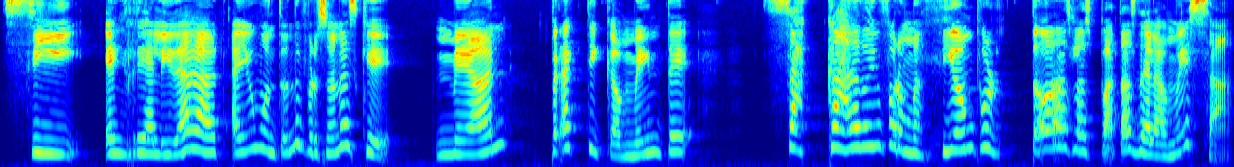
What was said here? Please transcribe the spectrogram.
si en realidad hay un montón de personas que me han prácticamente sacado información por todas las patas de la mesa?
